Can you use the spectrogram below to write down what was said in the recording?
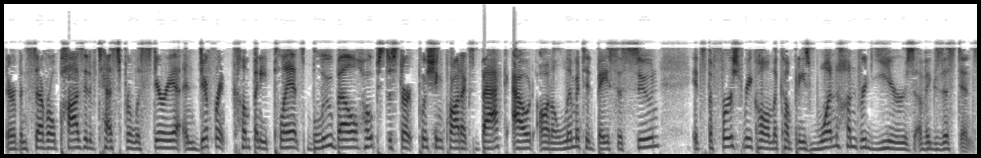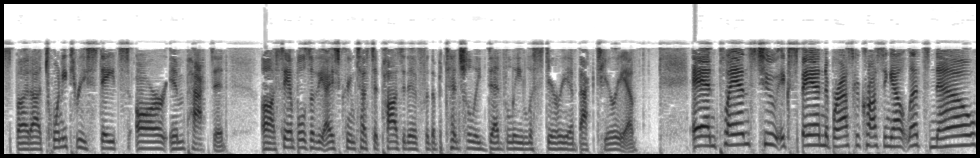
There have been several positive tests for listeria in different company plants. Bluebell hopes to start pushing products back out on a limited basis soon. It's the first recall in the company's 100 years of existence, but uh, 23 states are impacted. Uh, samples of the ice cream tested positive for the potentially deadly listeria bacteria. And plans to expand Nebraska crossing outlets now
